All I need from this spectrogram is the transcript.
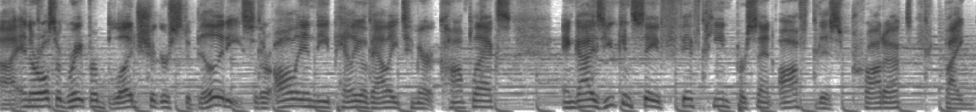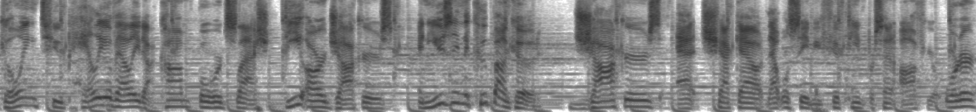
Uh, and they're also great for blood sugar stability. So they're all in the Paleo Valley Turmeric Complex. And guys, you can save 15% off this product by going to paleovalley.com forward slash drjockers and using the coupon code Jockers at checkout. That will save you 15% off your order.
